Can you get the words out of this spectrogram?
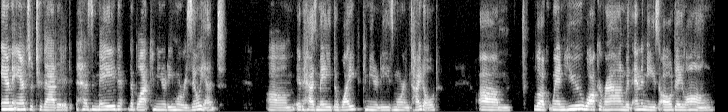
an answer to that, it has made the Black community more resilient. Um, it has made the white communities more entitled. Um, look, when you walk around with enemies all day long,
